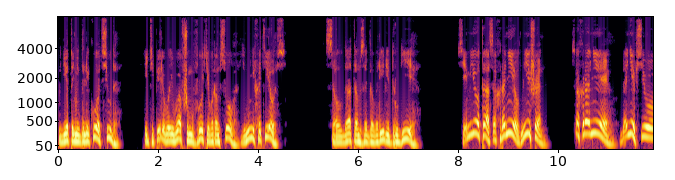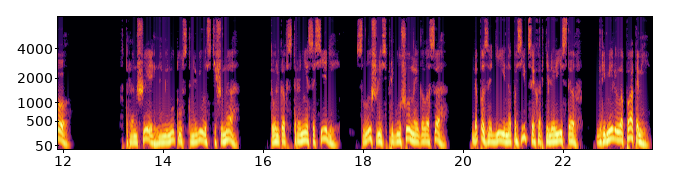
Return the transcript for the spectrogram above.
где-то недалеко отсюда, и теперь воевавшему в роте Воронцова, ему не хотелось. Солдатам заговорили другие. «Семью-то сохранил, Мишин?» «Сохранил, да не всю!» В траншее на минуту установилась тишина. Только в стране соседей слышались приглушенные голоса, да позади на позициях артиллеристов гремели лопатами.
